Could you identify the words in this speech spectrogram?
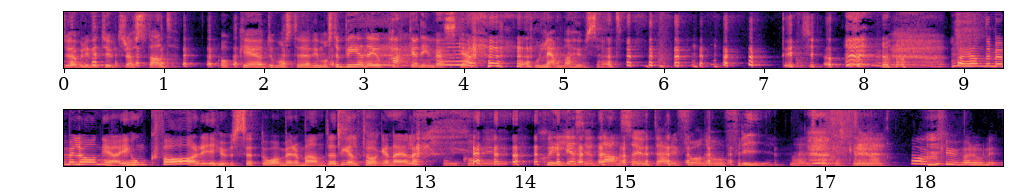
du har blivit utröstad. Och eh, du måste, vi måste be dig att packa din väska och lämna huset. Det är jätte- Vad händer med Melania? Är hon kvar i huset då med de andra deltagarna eller? Hon kommer ju skilja sig och dansa ut därifrån. Nu är hon fri, den här stackars kvinnan. Åh gud vad roligt.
